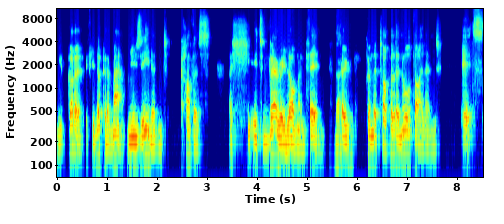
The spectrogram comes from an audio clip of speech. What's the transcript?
you've got to, if you look at a map, New Zealand covers it's very long and thin. Exactly. So from the top of the North Island, it's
